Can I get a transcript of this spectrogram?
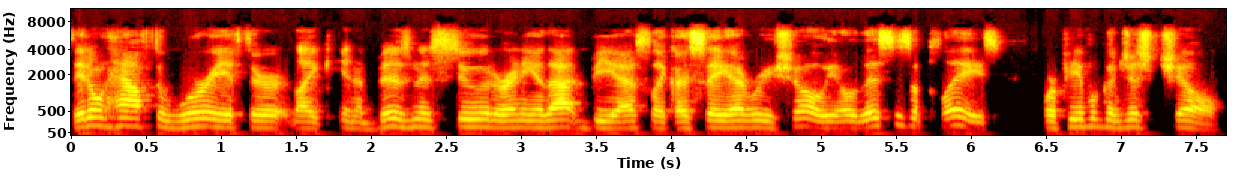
They don't have to worry if they're like in a business suit or any of that bs like i say every show you know this is a place where people can just chill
